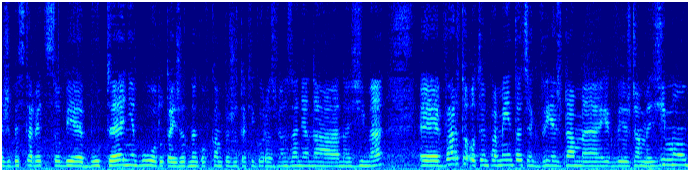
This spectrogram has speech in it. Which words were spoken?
żeby stawiać sobie buty. Nie było tutaj żadnego w kamperze takiego rozwiązania na, na zimę. E, Warto o tym pamiętać, jak wyjeżdżamy, jak wyjeżdżamy zimą,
